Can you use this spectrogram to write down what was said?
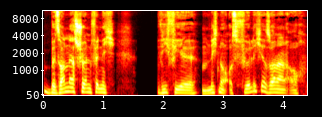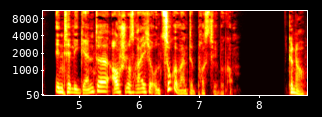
besonders schön finde ich, wie viel nicht nur ausführliche, sondern auch intelligente, aufschlussreiche und zugewandte Post wir bekommen. Genau.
